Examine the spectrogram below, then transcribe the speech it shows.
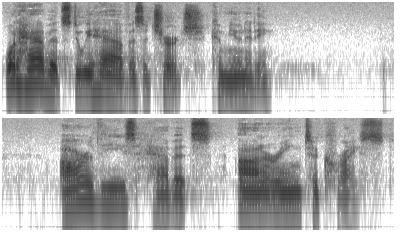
What habits do we have as a church community? Are these habits honoring to Christ?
